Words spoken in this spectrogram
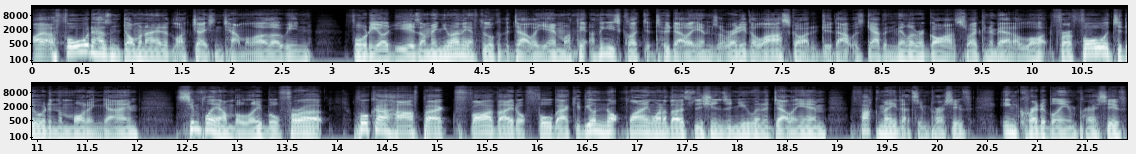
a forward hasn't dominated like Jason Taumalolo in forty odd years. I mean, you only have to look at the Dally M. I think I think he's collected two Dally M's already. The last guy to do that was Gavin Miller, a guy I've spoken about a lot. For a forward to do it in the modern game, simply unbelievable. For a hooker, halfback, five eight, or fullback, if you're not playing one of those positions and you win a Dally M, fuck me, that's impressive. Incredibly impressive.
